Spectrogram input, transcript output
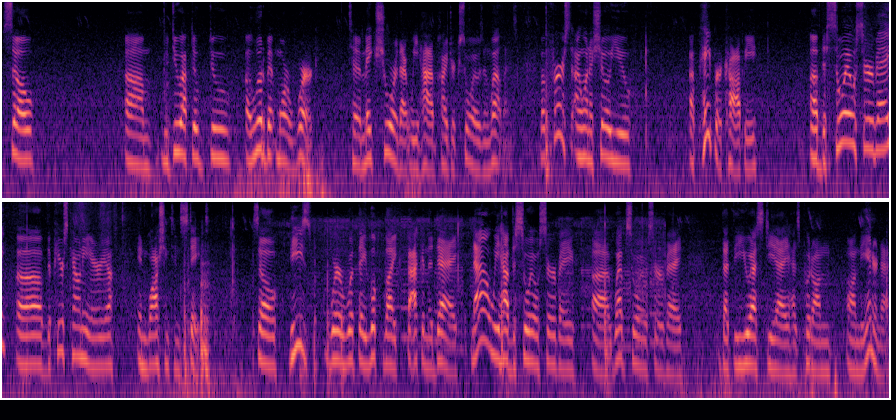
So um, we do have to do a little bit more work to make sure that we have hydric soils and wetlands. But first I want to show you a paper copy of the soil survey of the Pierce County area in Washington State. So these were what they looked like back in the day. Now we have the soil survey, uh, web soil survey that the USDA has put on, on the internet.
